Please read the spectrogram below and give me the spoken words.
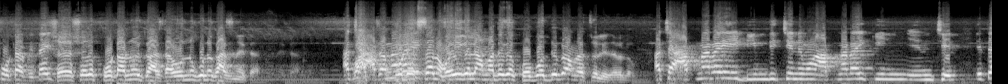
ফোটাবে তাই শুধু ফোটানোই কাজ তার অন্য কোনো কাজ নেই এটা। আচ্ছা প্রোটেকশন হয়ে গেলে আমাদেরকে খবর দেবে আমরা চলে যাবে লোক। আচ্ছা এই ডিম দিচ্ছেন এবং আপনারাই কিনছেন এতে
